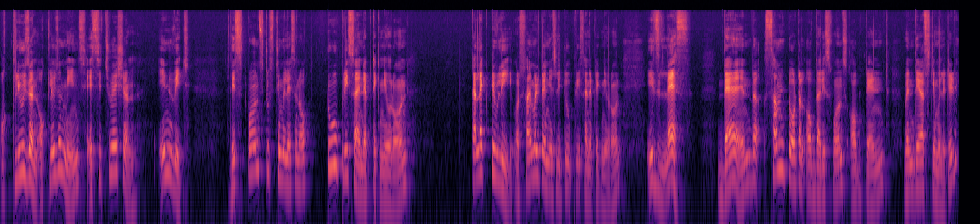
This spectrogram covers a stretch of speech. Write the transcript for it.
occlusion. Occlusion means a situation in which response to stimulation of two presynaptic neuron collectively or simultaneously two presynaptic neuron is less than the sum total of the response obtained when they are stimulated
